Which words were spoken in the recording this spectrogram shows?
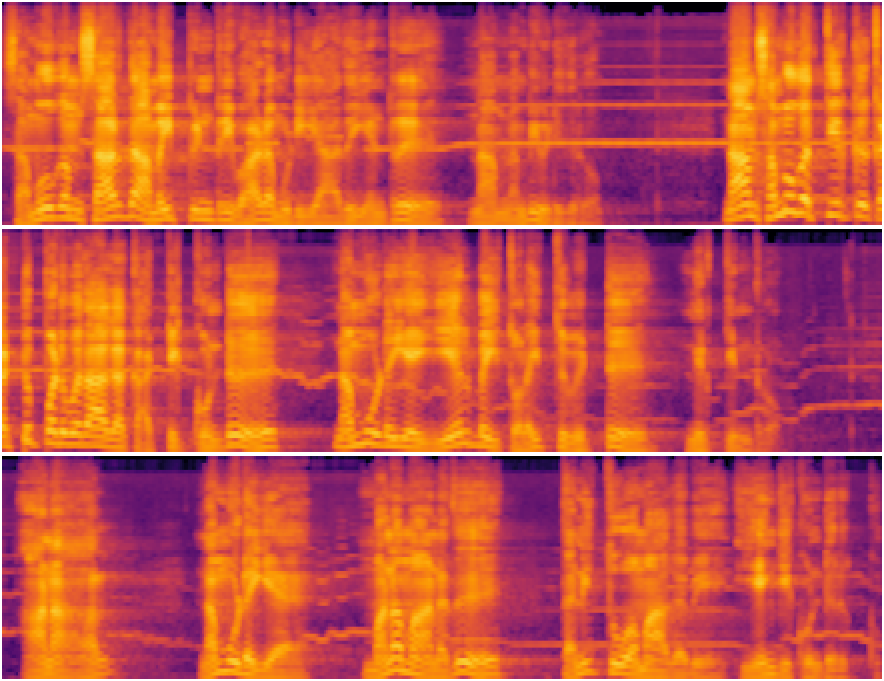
சமூகம் சார்ந்த அமைப்பின்றி வாழ முடியாது என்று நாம் நம்பிவிடுகிறோம். நாம் சமூகத்திற்கு கட்டுப்படுவதாக காட்டிக்கொண்டு நம்முடைய இயல்பை தொலைத்துவிட்டு நிற்கின்றோம். ஆனால் நம்முடைய மனமானது தனித்துவமாகவே இயங்கிக் கொண்டிருக்கும்.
